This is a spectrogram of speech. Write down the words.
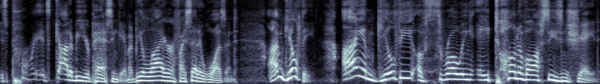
is it's got to be your passing game. I'd be a liar if I said it wasn't. I'm guilty. I am guilty of throwing a ton of offseason shade.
